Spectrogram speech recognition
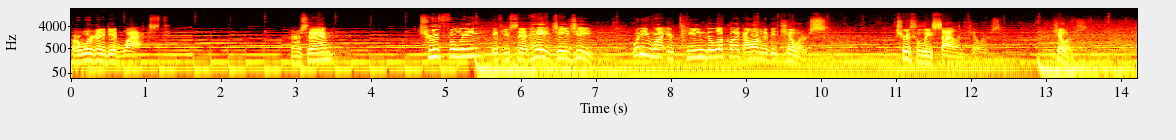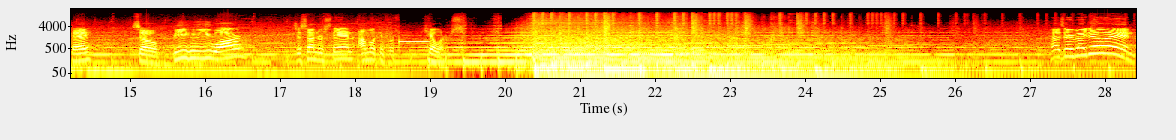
or we're going to get waxed. You understand? Truthfully, if you said, hey, JG, what do you want your team to look like? I want them to be killers. Truthfully, silent killers. Killers. Okay? So be who you are. Just understand, I'm looking for killers. How's everybody doing?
